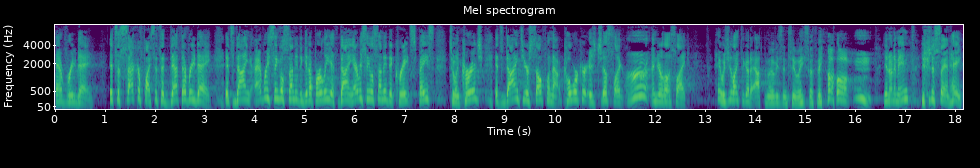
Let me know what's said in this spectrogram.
every day. It's a sacrifice. It's a death every day. It's dying every single Sunday to get up early. It's dying every single Sunday to create space, to encourage. It's dying to yourself when that coworker is just like, and you're just like, hey, would you like to go to at the movies in two weeks with me? oh, mm. You know what I mean? You're just saying, hey,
